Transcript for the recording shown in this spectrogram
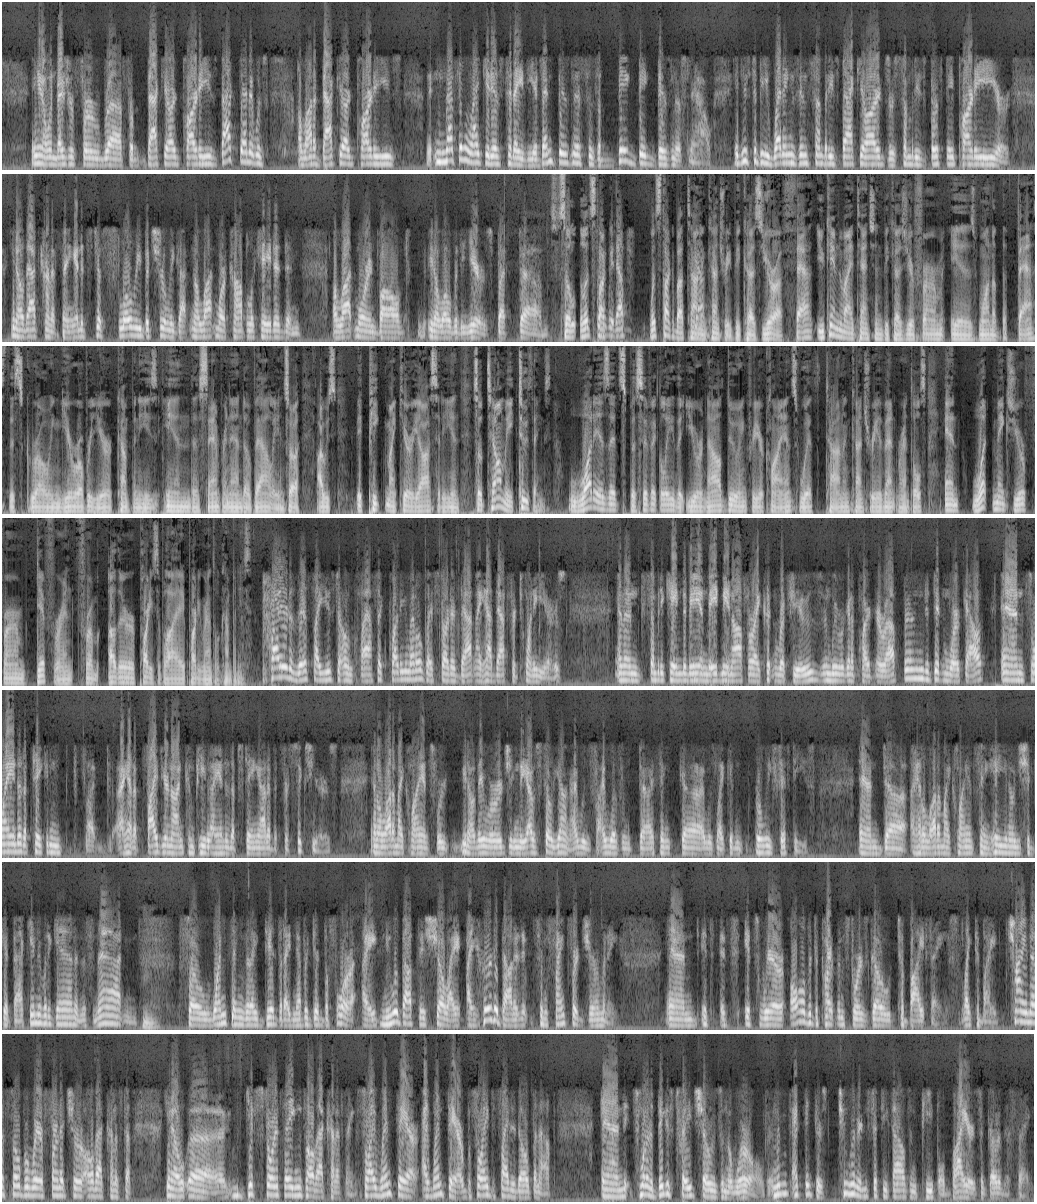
you know, and measure for uh, for backyard parties. Back then, it was a lot of backyard parties. Nothing like it is today. The event business is a big, big business now. It used to be weddings in somebody's backyards or somebody's birthday party or, you know, that kind of thing. And it's just slowly but surely gotten a lot more complicated and a lot more involved, you know, over the years. But um, so let's talk. Anyway, Let's talk about town Yeah. and country because you're a fast. You came to my attention because your firm is one of the fastest growing year over year companies in the San Fernando Valley, and so I was it piqued my curiosity. And so, tell me two things: what is it specifically that you are now doing for your clients with Town and Country Event Rentals, and what makes your firm different from other party supply party rental companies? Prior to this, I used to own Classic Party Rentals. I started that, and I had that for 20 years. And then somebody came to me and made me an offer I couldn't refuse, and we were going to partner up, and it didn't work out. And so I ended up taking, I had a five year non compete. I ended up staying out of it for six years. And a lot of my clients were, you know, they were urging me. I was still young. I was, I wasn't, uh, I think uh, I was like in early 50s. And uh, I had a lot of my clients saying, hey, you know, you should get back into it again and this and that. And hmm. so one thing that I did that I never did before, I knew about this show. I, I heard about it. It's in Frankfurt, Germany and it's it's it's where all the department stores go to buy things, like to buy china, silverware, furniture, all that kind of stuff. You know, uh, gift store things, all that kind of thing. So I went there. I went there before I decided to open up, and it's one of the biggest trade shows in the world. And I think there's 250,000 people, buyers that go to this thing.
